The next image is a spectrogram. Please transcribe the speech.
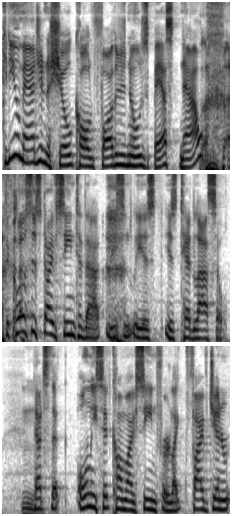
Can you imagine a show called Father Knows Best now? the closest I've seen to that recently is is Ted Lasso. Mm. That's the only sitcom I've seen for like five gener-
